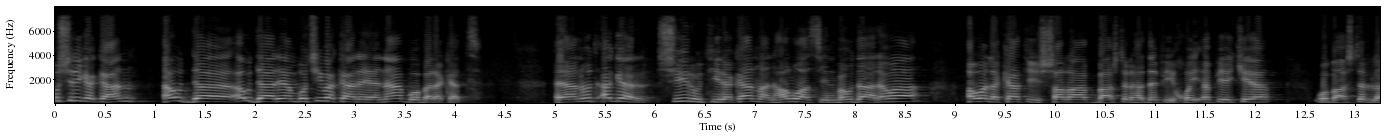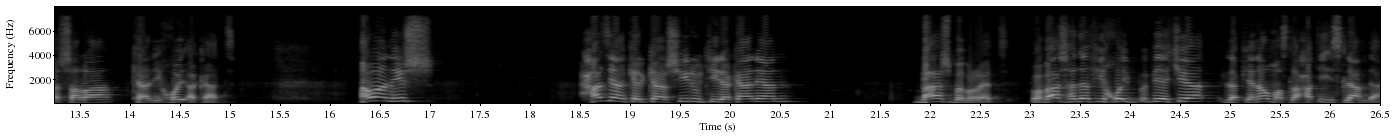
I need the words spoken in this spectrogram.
مشریکەکان ئەو داریان بۆچی بەکارەیەنا بۆ بەرەکەت ئەیانوت ئەگەر شیر و تیرەکانمان هەڵواسین بەو دارەوە ئەوە لە کاتی شەڕا باشتر هەدەفی خۆی ئەپێکێ و باشتر لە شەڕا کاری خۆی ئەکات ئەوانیش حەزیان کرد کە شیر و تیرەکانیان باش ببڕێت و باش هەدەفی خۆی بپێکێ لە پێناو مەسلحەتی ئیسلامدا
